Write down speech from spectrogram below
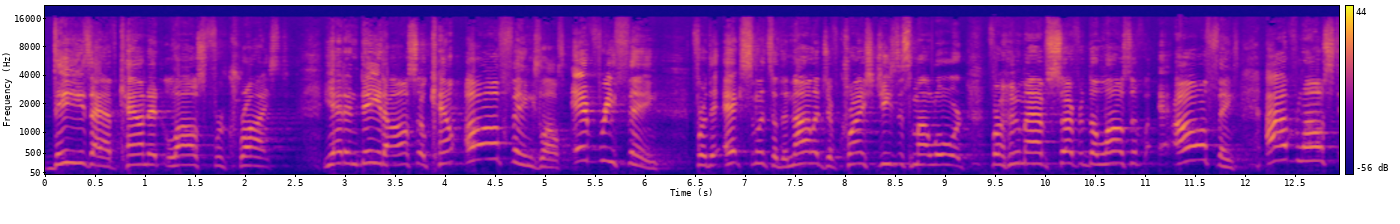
These I have counted loss for Christ. Yet indeed, I also count all things lost, everything for the excellence of the knowledge of Christ Jesus my Lord, for whom I have suffered the loss of all things. I've lost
